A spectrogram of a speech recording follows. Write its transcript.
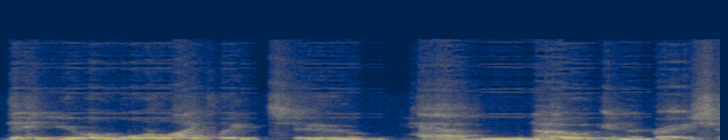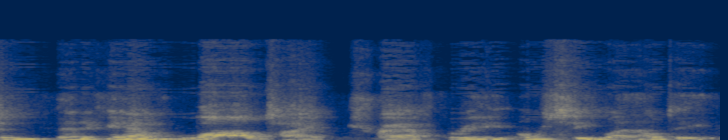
then you are more likely to have no integration than if you have wild type TRAF3 or CYLD.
